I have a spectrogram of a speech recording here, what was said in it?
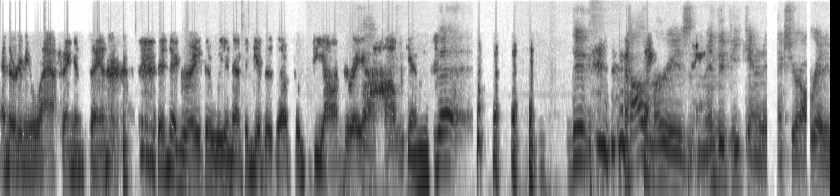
and they're going to be laughing and saying, "Isn't it great that we didn't have to give this up for DeAndre Fuck, Hopkins?" The, dude, Kyler Murray's an MVP candidate next year already.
